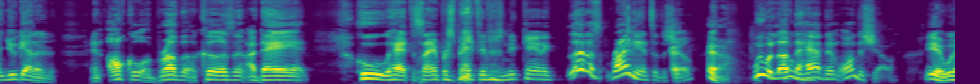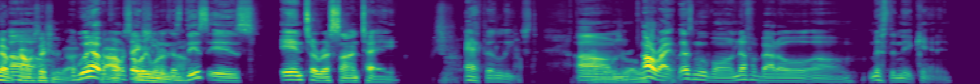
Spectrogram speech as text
and you got a an uncle, a brother, a cousin, a dad who had the same perspective as Nick Cannon, let us write into the show. yeah. We would love to have them on the show. Yeah. We'll have a conversation Um, about it. We'll have a conversation really because know. this is interessante at the least. Um, all right, let's move on. Enough about old um, Mr. Nick Cannon.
